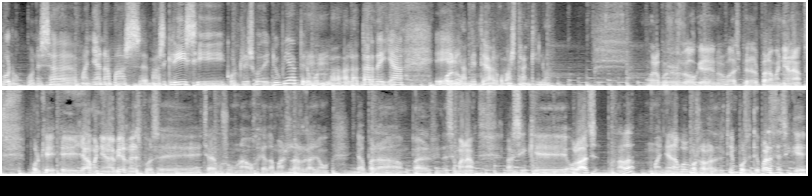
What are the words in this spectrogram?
bueno, con esa mañana más, más gris y con riesgo de lluvia, pero bueno, a la tarde ya eh, ambiente algo más tranquilo. Bueno, pues eso es lo que nos va a esperar para mañana, porque eh, ya mañana viernes pues eh, echaremos una ojeada más larga, ¿no? Ya para, para el fin de semana. Así que, Olach, pues nada, mañana volvemos a hablar del tiempo, si te parece. Así que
